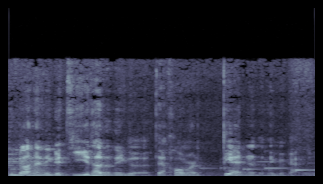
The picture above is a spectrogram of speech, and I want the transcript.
跟刚才那个吉他的那个在后面垫着的那个感觉。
